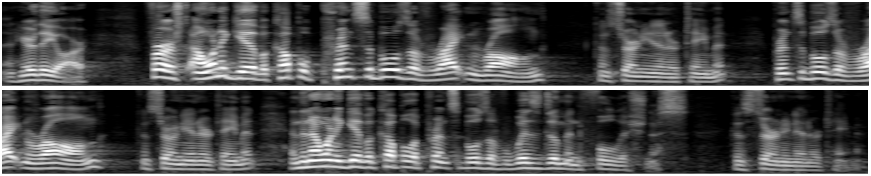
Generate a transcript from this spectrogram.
and here they are. First, I want to give a couple principles of right and wrong concerning entertainment, principles of right and wrong concerning entertainment, and then I want to give a couple of principles of wisdom and foolishness concerning entertainment.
